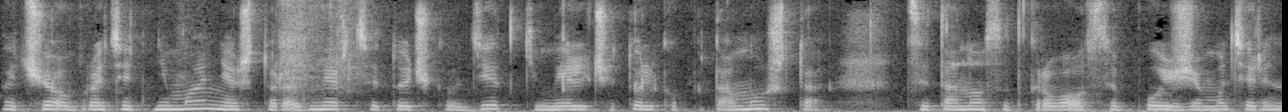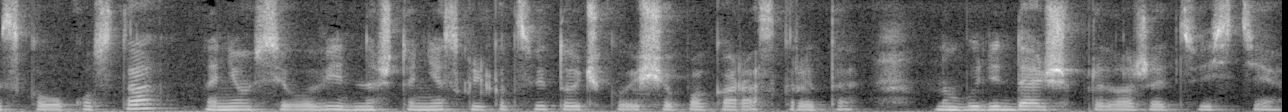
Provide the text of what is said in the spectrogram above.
Хочу обратить внимание, что размер цветочков детки мельче только потому, что цветонос открывался позже материнского куста. На нем всего видно, что несколько цветочков еще пока раскрыты, но будет дальше продолжать цвести.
